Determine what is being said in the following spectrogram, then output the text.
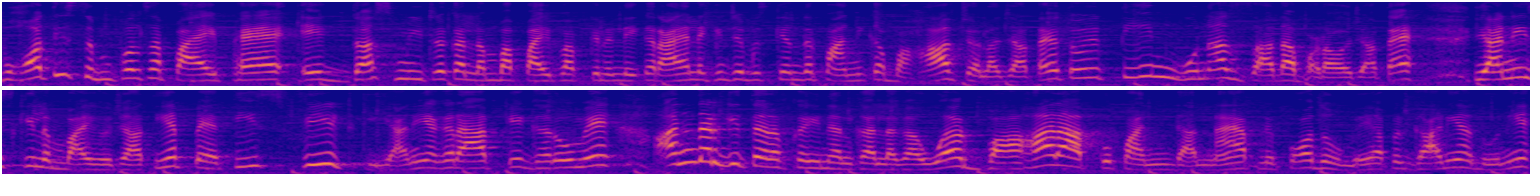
बहुत ही सिंपल सा पाइप है, एक 10 मीटर का लंबा पाइप आपके लिए लेकर आए लेकिन जब इसके अंदर पानी का बहाव चला जाता है तो ये तीन गुना ज़्यादा बड़ा हो जाता है। यानी इसकी लंबाई हो जाती है पैंतीस फीट की। यानी अगर आपके घरों में अंदर की तरफ़ कहीं नलका लगा हुआ है और बाहर आपको पानी डालना है, अपने पौधों में या फिर गाड़ियाँ धोनी है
